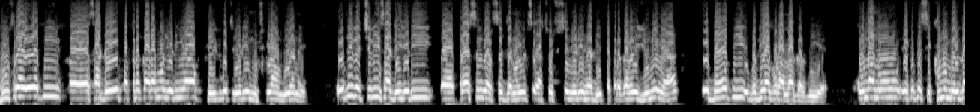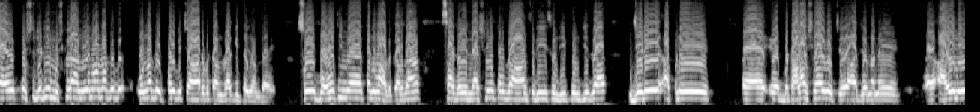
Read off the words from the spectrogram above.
ਦੂਸਰਾ ਇਹ ਹੈ ਵੀ ਸਾਡੇ ਪੱਤਰਕਾਰਾਂ ਨੂੰ ਜਿਹੜੀਆਂ ਫੀਲਡ ਵਿੱਚ ਜਿਹੜੀਆਂ ਮੁਸ਼ਕਲਾਂ ਆਉਂਦੀਆਂ ਨੇ, ਉਹਦੇ ਵਿੱਚ ਵੀ ਸਾਡੀ ਜਿਹੜੀ ਪ੍ਰੈਸ ਸੰਘਰਸ਼ ਜਰਨਲਿਸਟ ਐਸੋਸੀਏਸ਼ਨ ਜਿਹੜੀ ਸਾਡੀ ਪੱਤਰਕਾਰਾਂ ਦੀ ਯੂਨੀਅਨ ਆ, ਇਹ ਬਹੁਤ ਹੀ ਵਧੀਆ ਉਪਰਾਲਾ ਕਰਦੀ ਹੈ। ਉਹਨਾਂ ਨੂੰ ਇੱਕ ਤੇ ਸਿੱਖਣ ਨੂੰ ਮਿਲਦਾ ਹੈ ਕੁਝ ਜਿਹੜੀਆਂ ਮੁਸ਼ਕਲਾਂ ਆਉਂਦੀਆਂ ਨੇ ਉਹਨਾਂ ਦੇ ਉਹਨਾਂ ਦੇ ਉੱਪਰ ਵਿਚਾਰ ਵਟਾਂਦਰਾ ਕੀਤਾ ਜਾਂਦਾ ਹੈ। ਸੋ ਬਹੁਤ ਹੀ ਮੈਂ ਧੰਨਵਾਦ ਕਰਦਾ ਸਾਡੇ ਨੈਸ਼ਨਲ ਪ੍ਰਧਾਨ ਸ੍ਰੀ ਸੰਦੀਪ ਪੁੰਜੀ ਦਾ, ਜਿਹੜੇ ਆਪਣੇ ਬਟਾਲਾ ਸ਼ਹਿਰ ਵਿੱਚ ਅੱਜ ਉਹਨਾਂ ਨੇ ਆਏ ਨੇ।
